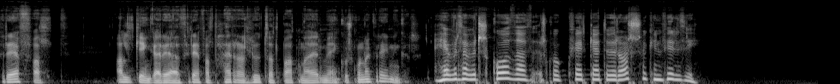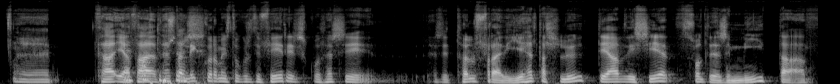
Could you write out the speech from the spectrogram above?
þrefald algengari að þrefald hærra hlutvall batna er með einhvers konar greiningar. Hefur það verið skoðað, sko, hver getur verið orsökinn fyrir því? Uh, það, já, það, þetta liggur að minnst okkur fyrir sko, þessi, þessi tölfræði. Ég held að hluti af því sé svolítið þessi mýta að,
